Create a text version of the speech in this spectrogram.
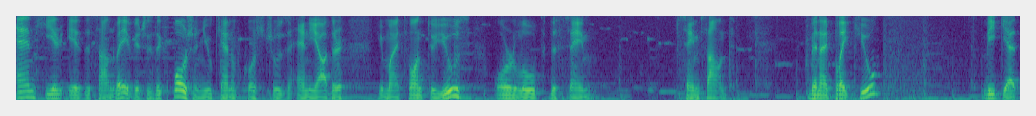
and here is the sound wave which is the explosion you can of course choose any other you might want to use or loop the same, same sound. When I play cue, we get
